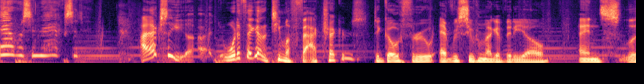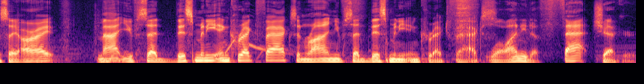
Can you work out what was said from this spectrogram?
That was an accident. I actually, uh, what if they got a team of fact checkers to go through every Super Mega video and let's say, all right, Matt, you've said this many incorrect facts, and Ryan, you've said this many incorrect facts. Well, I need a fat checker.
